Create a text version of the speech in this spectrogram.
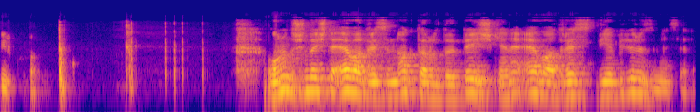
bir kural. Onun dışında işte ev adresinin aktarıldığı değişkene ev adres diyebiliriz mesela.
